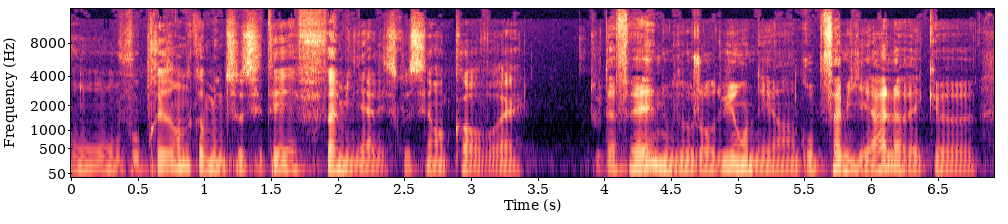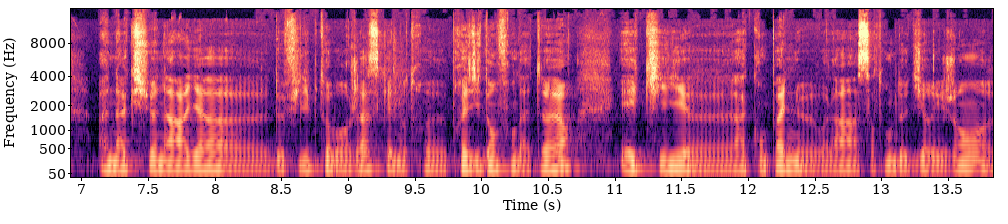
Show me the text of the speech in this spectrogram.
on vous présente comme une société familiale. Est-ce que c'est encore vrai? Tout à fait. Nous, aujourd'hui, on est un groupe familial avec euh, un actionnariat euh, de Philippe Tobrojas, qui est notre président fondateur et qui euh, accompagne voilà, un certain nombre de dirigeants euh,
